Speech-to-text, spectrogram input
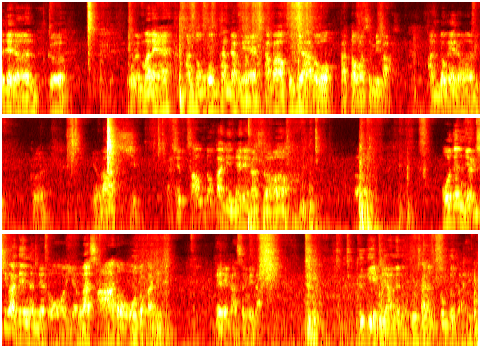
어제는 그 오랜만에 안동 공판장에 사과 구매하러 갔다 왔습니다. 안동에는 그 영하 10, 13도까지 내려가서 어, 오전 10시가 됐는데도 영하 4도, 5도까지 내려갔습니다. 거기에 비하면 울산은 것도 아닙니다.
